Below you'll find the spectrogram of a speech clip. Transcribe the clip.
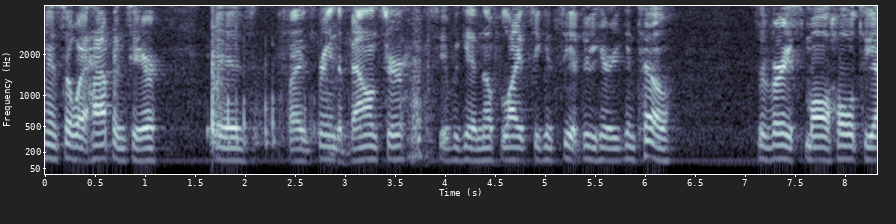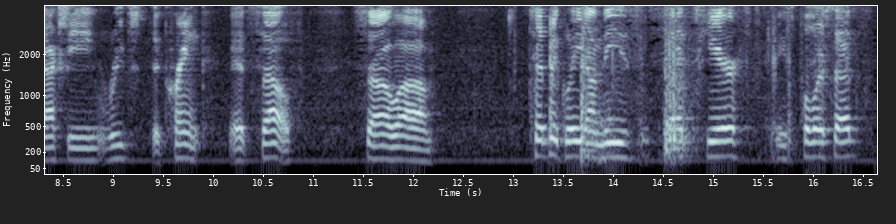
And so what happens here is if I bring the balancer see if we get enough light so you can see it through here. You can tell it's a very small hole to actually reach the crank itself. So uh, typically on these sets here these puller sets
